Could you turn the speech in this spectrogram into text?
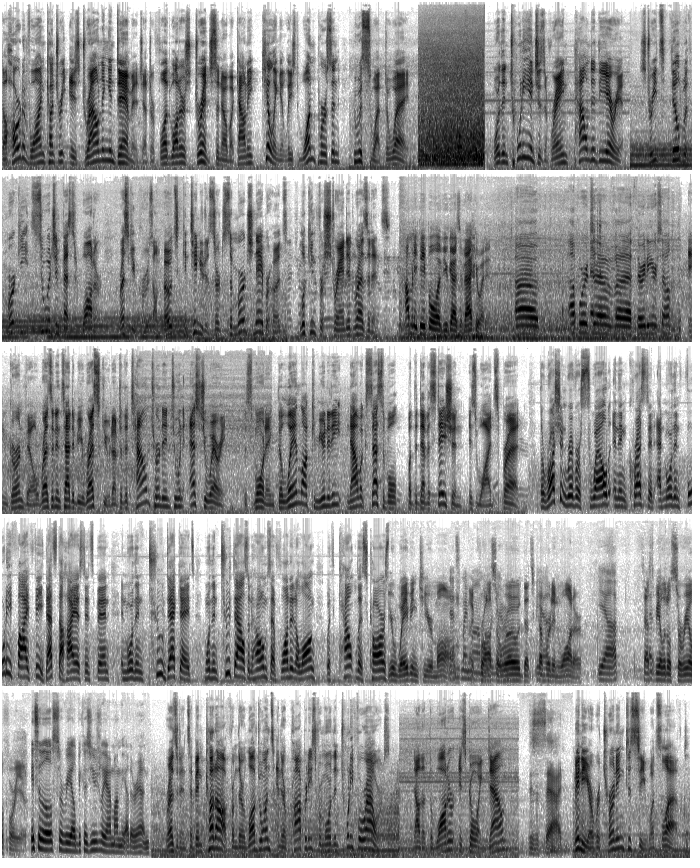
The heart of wine country is drowning in damage after floodwaters drenched Sonoma County, killing at least one person who was swept away. More than 20 inches of rain pounded the area. Streets filled with murky, sewage infested water. Rescue crews on boats continue to search submerged neighborhoods looking for stranded residents. How many people have you guys evacuated? Uh, upwards of uh, 30 or so. In Guerneville, residents had to be rescued after the town turned into an estuary. This morning, the landlocked community now accessible, but the devastation is widespread. The Russian River swelled and then crested at more than 45 feet. That's the highest it's been in more than two decades. More than 2,000 homes have flooded along with countless cars. You're waving to your mom, That's my mom across a road that's Yeah. covered in water. Yeah, This has to be a little surreal for you. it's a little surreal because usually I'm on the other end. Residents have been cut off from their loved ones and their properties for more than 24 hours. Now that the water is going down, This is sad. many are returning to see what's left.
